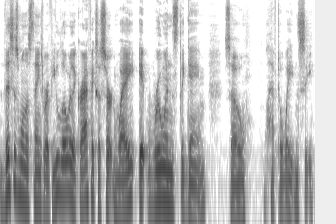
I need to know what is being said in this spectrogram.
This is one of those things where if you lower the graphics a certain way, it ruins the game. So we'll have to wait and see.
